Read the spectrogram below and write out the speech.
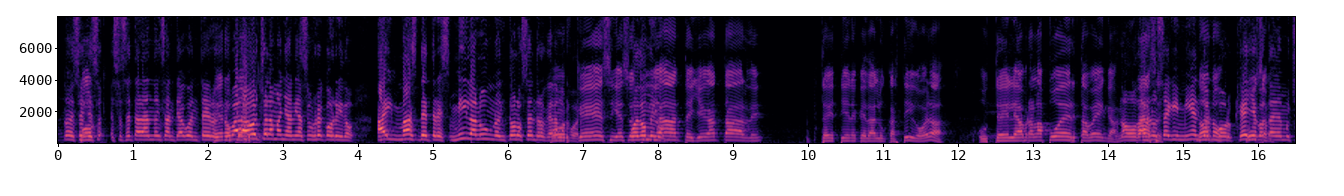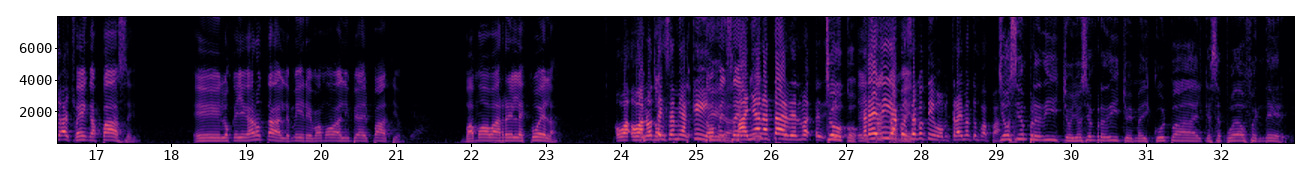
No, eso, Por- eso- eso se está dando en Santiago entero. Y Pero tú vas a las porque- 8 de la mañana y haces un recorrido. Hay más de 3.000 alumnos en todos los centros que dan ¿Por qué si esos Pues estudiantes llegan tarde, usted tiene que darle un castigo, ¿verdad? Usted le abra la puerta, venga. No, darle un seguimiento al por qué llegó tarde el muchacho. Venga, pase. Eh, los que llegaron tarde, mire, vamos a limpiar el patio. Vamos a barrer la escuela. O, o anótenseme To- aquí. tómense- Mañana tarde. el ma- eh, Choco. eh, Tres días consecutivos. Tráeme a tu papá. Yo siempre he dicho, yo siempre he dicho, y me disculpa el que se pueda ofender,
